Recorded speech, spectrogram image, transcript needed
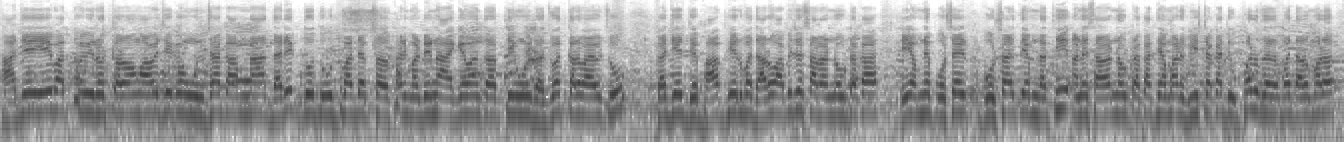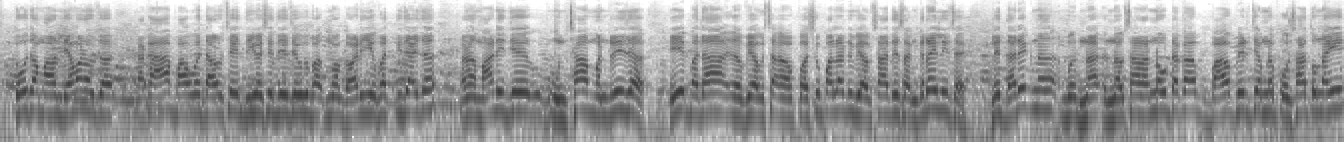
આજે એ વાતનો વિરોધ કરવામાં આવે છે કે ઊંચા ગામના દરેક દૂધ ઉત્પાદક સહકારી મંડળીના આગેવાન તરફથી હું રજૂઆત કરવા આવ્યો છું કે જે ભાવ ફેર વધારો આપે છે સાડા નવ ટકા, એ અમને પોસાય પોસાય તેમ નથી અને સાડા નવ ટકાથી અમારે વીસ ટકાથી ઉપર વધારો મળે તો જ અમારો લેવાનો છે. કારણ કે આ ભાવ વધારો છે, દિવસે દિવસે ઘડી વધતી જાય છે અને અમારી જે ઊંચા મંડળી છે, એ બધા વ્યવસાય પશુપાલન વ્યવસાયથી સંકળાયેલી છે. એટલે ન- સાડા નવ ટકા ભાવ ફેર છે, અમને પોસાતો નહીં.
